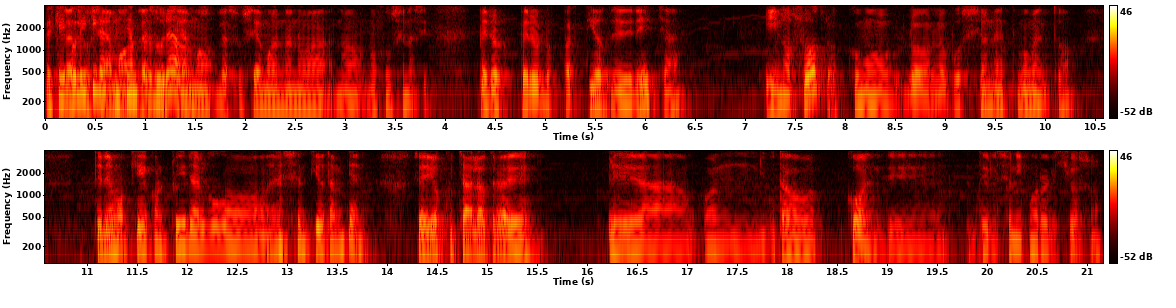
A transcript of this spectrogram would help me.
es que hay políticas que se han perdurado. La sociedad, moderna no, no, no funciona así. Pero, pero los partidos de derecha y nosotros, como la oposición en este momento, tenemos que construir algo en ese sentido también. O sea, yo escuchaba la otra vez eh, a un diputado Cohen de, del sionismo religioso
